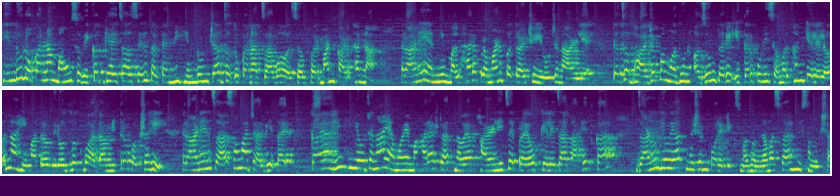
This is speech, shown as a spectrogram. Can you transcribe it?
हिंदू लोकांना मांस विकत घ्यायचं असेल तर त्यांनी हिंदूंच्याच दुकानात जावं असं फरमान काढताना राणे यांनी मल्हार प्रमाणपत्राची योजना आणली आहे. त्याचं भाजपमधून अजून तरी इतर कुणी समर्थन केलेलं नाही. मात्र विरोधक व आता मित्र पक्षही राणेंचा समाचार घेत आहेत काय आहे ही योजना? यामुळे महाराष्ट्रात नव्या फाळणीचे प्रयोग केले जात आहेत का? जाणून घेऊयात मिशन पॉलिटिक्स मधून नमस्कार मी समीक्षा.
